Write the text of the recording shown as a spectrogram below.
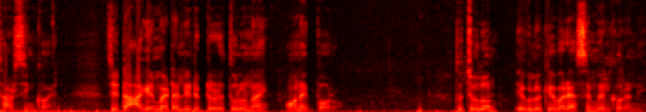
সার্চিং কয়েল যেটা আগের মেটাল ডিটেক্টরের তুলনায় অনেক বড়। তো চলুন এগুলোকে এবার অ্যাসেম্বল করে নিই।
